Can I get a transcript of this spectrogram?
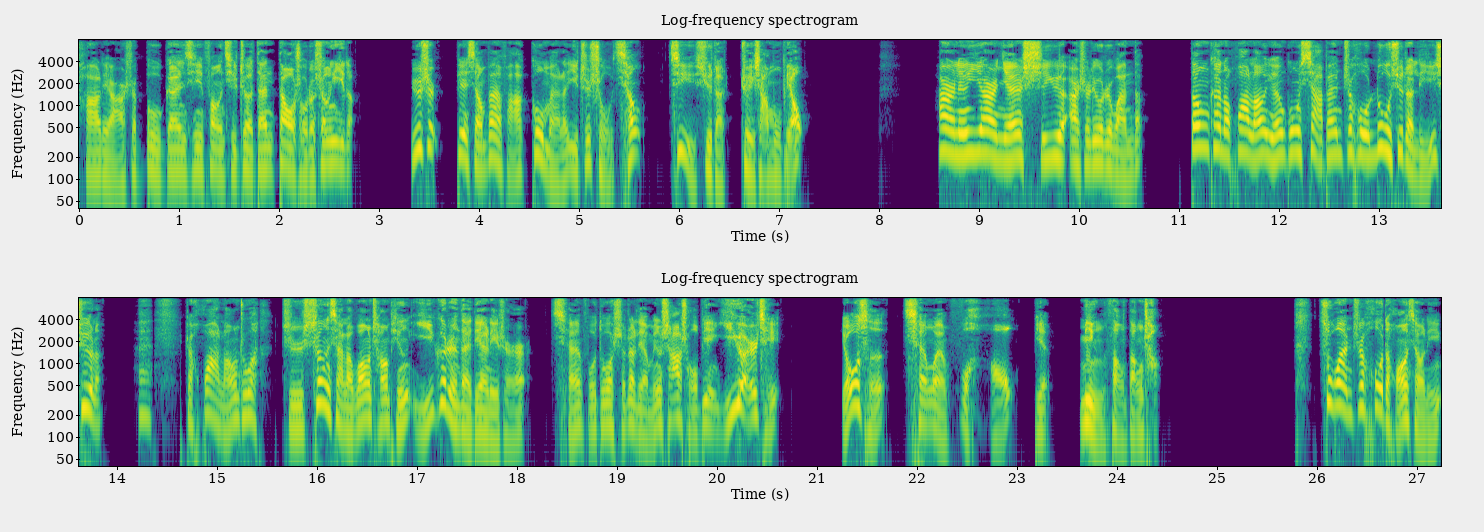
他俩是不甘心放弃这单到手的生意的，于是便想办法购买了一支手枪，继续的追杀目标。二零一二年十一月二十六日晚的，当看到画廊员工下班之后陆续的离去了，哎，这画廊中啊只剩下了汪长平一个人在店里时，潜伏多时的两名杀手便一跃而起，由此千万富豪便命丧当场。作案之后的黄小林，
